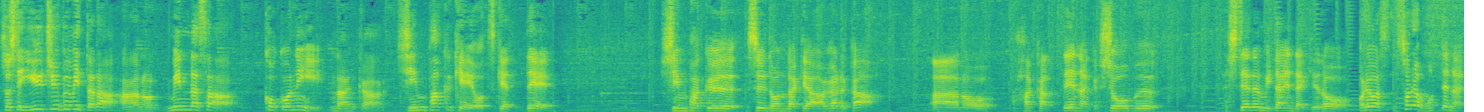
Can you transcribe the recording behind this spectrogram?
そして YouTube 見たらあのみんなさここになんか心拍計をつけて心拍数どんだけ上がるかあの測ってなんか勝負してるみたいんだけど俺はそれを持ってない。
